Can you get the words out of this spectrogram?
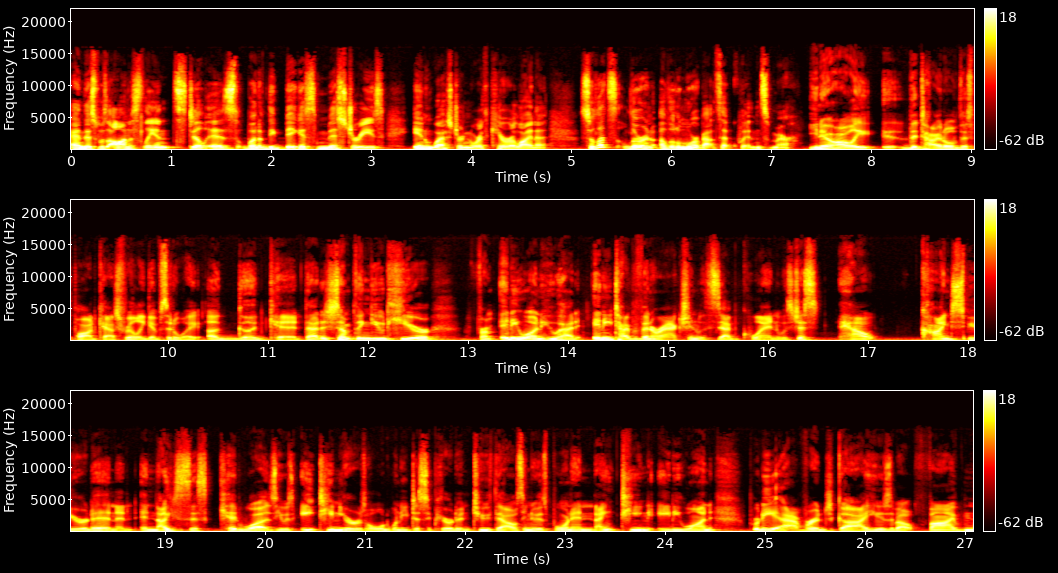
And this was honestly and still is one of the biggest mysteries in Western North Carolina. So let's learn a little more about Zebb Quinn, Samir. You know, Holly, the title of this podcast really gives it away. A good kid. That is something you'd hear from anyone who had any type of interaction with Zebb Quinn. Was just how kind spirited and, and nice this kid was. He was 18 years old when he disappeared in 2000. He was born in 1981. Pretty average guy. He was about 5'9,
